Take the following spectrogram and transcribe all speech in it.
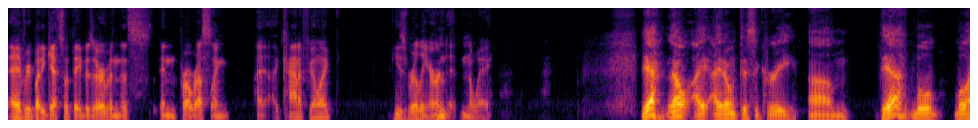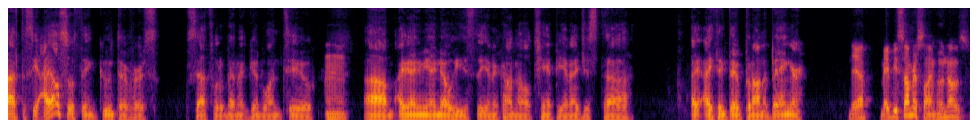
everybody gets what they deserve in this in pro wrestling. I, I kind of feel like he's really earned it in a way. yeah, no, I I don't disagree. Um, yeah, we'll we'll have to see. I also think Gunther versus Seth would have been a good one too. Mhm. Um, I, mean, I know he's the Intercontinental Champion. I just uh, I, I think they put on a banger. Yeah, maybe SummerSlam. Who knows?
